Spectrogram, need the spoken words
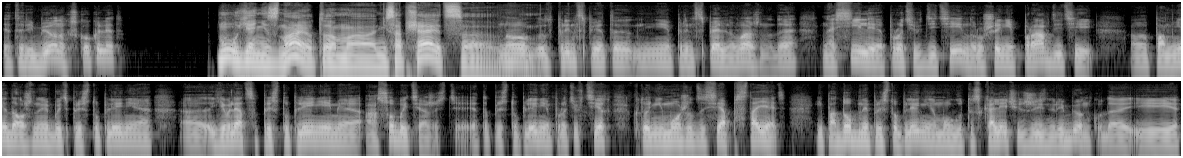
Это ребенок, сколько лет? Ну, я не знаю, там а, не сообщается. Но, в принципе, это не принципиально важно, да? Насилие против детей, нарушение прав детей – по мне, должны быть преступления, э, являться преступлениями особой тяжести. Это преступления против тех, кто не может за себя постоять. И подобные преступления могут искалечить жизнь ребенку. Да? И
